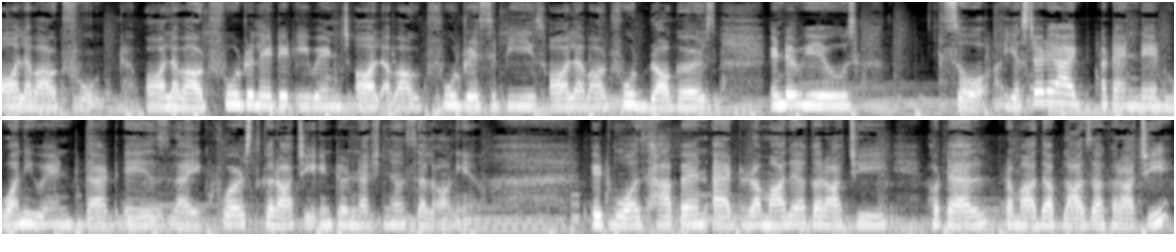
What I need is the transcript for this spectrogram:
all about food related events, all about food recipes, all about food bloggers, interviews, so yesterday I attended one event that is like first Karachi International Salonia. It was happened at Ramada Karachi Hotel, Ramada Plaza Karachi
